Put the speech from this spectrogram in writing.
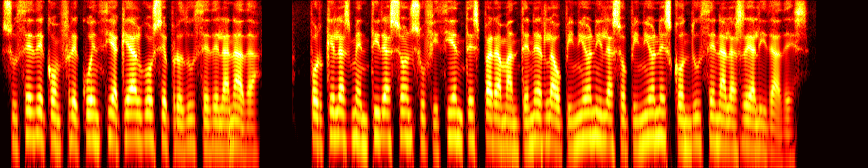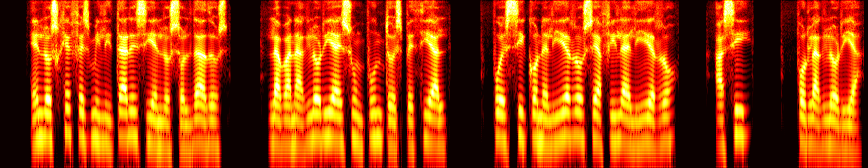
sucede con frecuencia que algo se produce de la nada, porque las mentiras son suficientes para mantener la opinión y las opiniones conducen a las realidades. En los jefes militares y en los soldados, la vanagloria es un punto especial, pues si con el hierro se afila el hierro, así, por la gloria,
